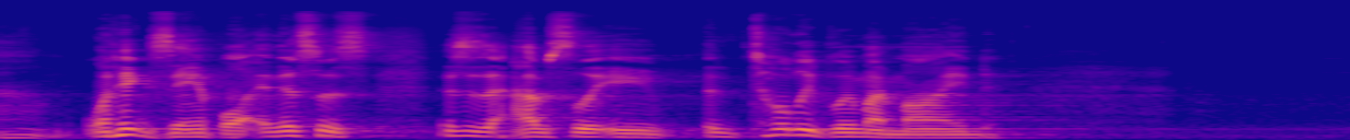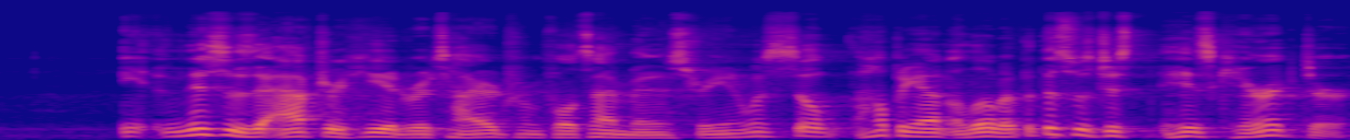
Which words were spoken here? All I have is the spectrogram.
Um, one example, and this was this is absolutely totally blew my mind. And this is after he had retired from full time ministry and was still helping out a little bit, but this was just his character.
